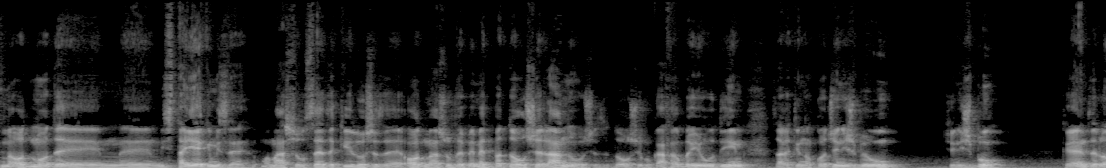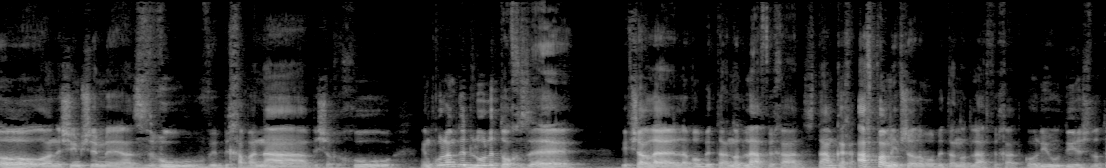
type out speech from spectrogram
מאוד מאוד אה, מסתייג מזה. ממש עושה את זה כאילו שזה עוד משהו, ובאמת בדור שלנו, שזה דור של כל כך הרבה יהודים, זה הרי תינוקות שנשבעו, שנשבו, כן? זה לא אנשים שעזבו ובכוונה ושכחו, הם כולם גדלו לתוך זה, אי אפשר לבוא בטענות לאף אחד, סתם ככה, אף פעם אי אפשר לבוא בטענות לאף אחד, כל יהודי יש לו את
